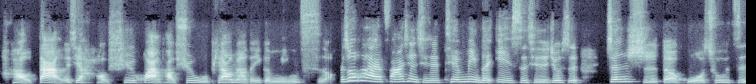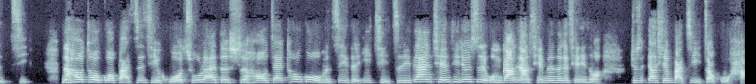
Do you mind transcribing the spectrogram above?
好大而且好虚幻、好虚无缥缈的一个名词哦。可是后来发现，其实天命的意思其实就是真实的活出自己。然后透过把自己活出来的时候，再透过我们自己的一己之力，当然前提就是我们刚刚讲前面那个前提什么，就是要先把自己照顾好，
